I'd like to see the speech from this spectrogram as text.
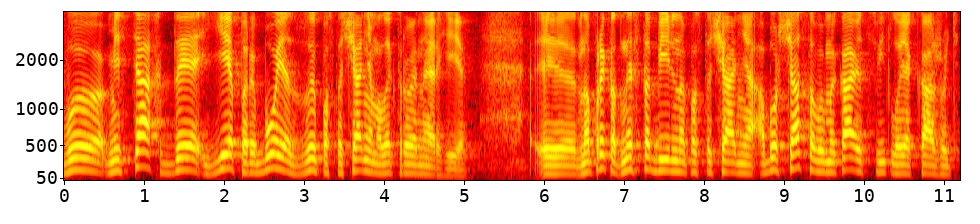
в місцях, де є перебої з постачанням електроенергії. Е, Наприклад, нестабільне постачання або ж часто вимикають світло, як кажуть.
